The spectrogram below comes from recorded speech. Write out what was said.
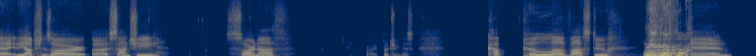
Uh, the options are uh, Sanchi, Sarnath, probably butchering this, Kapilavastu, and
